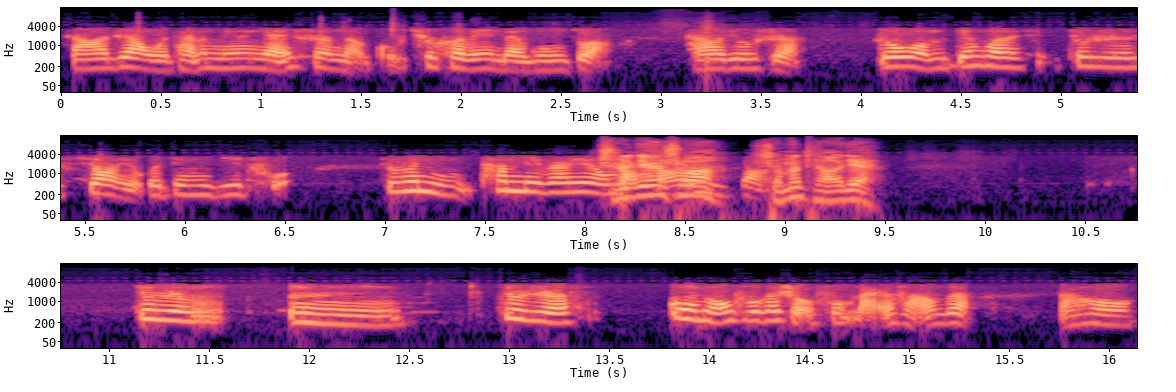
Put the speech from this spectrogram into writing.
然后这样我才能名正言顺的去合肥那边工作。还有就是，如果我们订婚，就是希望有个经济基础，就说你他们那边也有直接说什么条件？就是嗯，就是共同付个首付买个房子，然后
